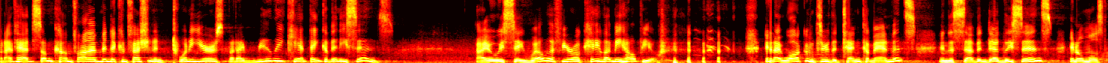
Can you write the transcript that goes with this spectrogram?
But I've had some come, Father, I've been to confession in 20 years, but I really can't think of any sins. I always say, Well, if you're okay, let me help you. and I walk them through the 10 commandments and the seven deadly sins, and almost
